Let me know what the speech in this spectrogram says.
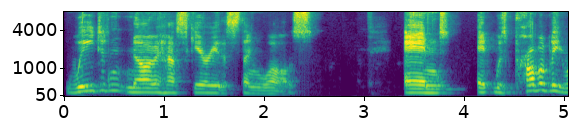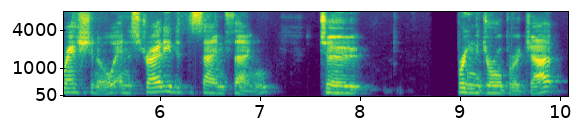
we didn't know how scary this thing was. And it was probably rational, and Australia did the same thing to bring the drawbridge up.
